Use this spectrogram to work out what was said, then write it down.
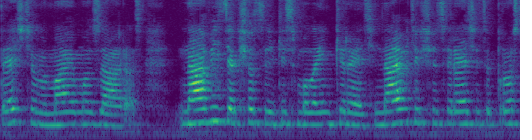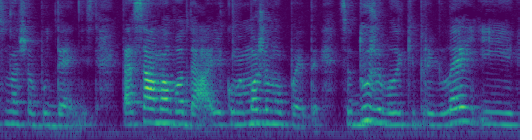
те, що ми маємо зараз. Навіть якщо це якісь маленькі речі, навіть якщо ці речі це просто наша буденність, та сама вода, яку ми можемо пити, це дуже великий привілей, і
